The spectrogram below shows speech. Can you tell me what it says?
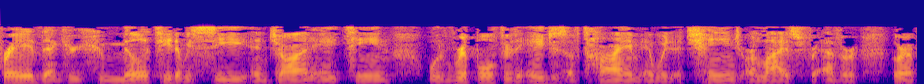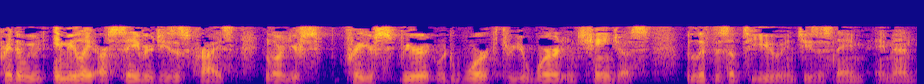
pray that your humility that we see in John 18 would ripple through the ages of time and would change our lives forever. Lord, I pray that we would emulate our Savior, Jesus Christ. And Lord, your pray your Spirit would work through your word and change us. We lift this up to you in Jesus' name. Amen.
